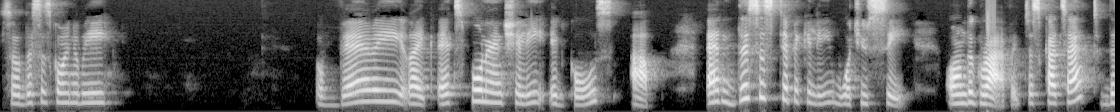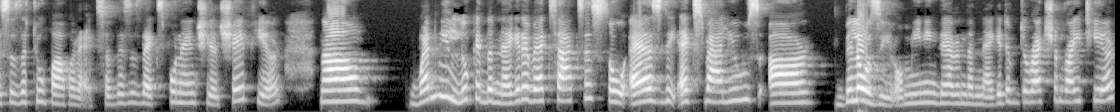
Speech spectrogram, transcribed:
So this is going to be very like exponentially it goes up. And this is typically what you see on the graph. It just cuts at this is the 2 power x. So this is the exponential shape here. Now when we look at the negative x-axis so as the x values are below zero meaning they're in the negative direction right here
